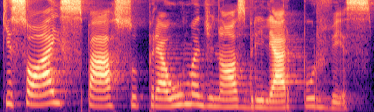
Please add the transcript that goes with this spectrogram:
que só há espaço para uma de nós brilhar por vez.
